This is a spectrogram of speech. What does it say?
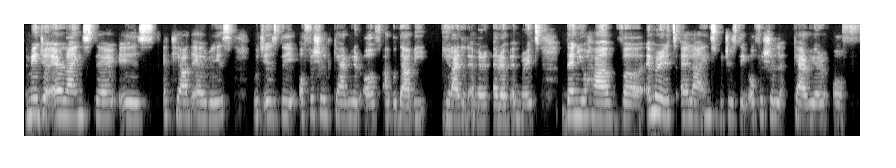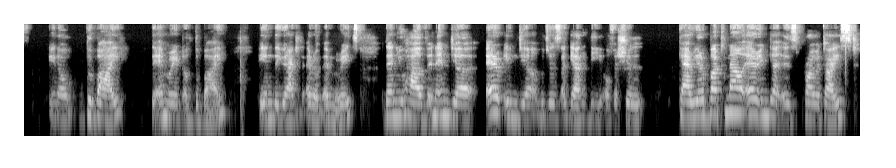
The major airlines there is etihad airways which is the official carrier of abu dhabi united arab emirates. Then you have uh, emirates airlines which is the official carrier of you know dubai the emirate of dubai in the united arab emirates then you have in India, Air India, which is again the official carrier, but now Air India is privatized.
